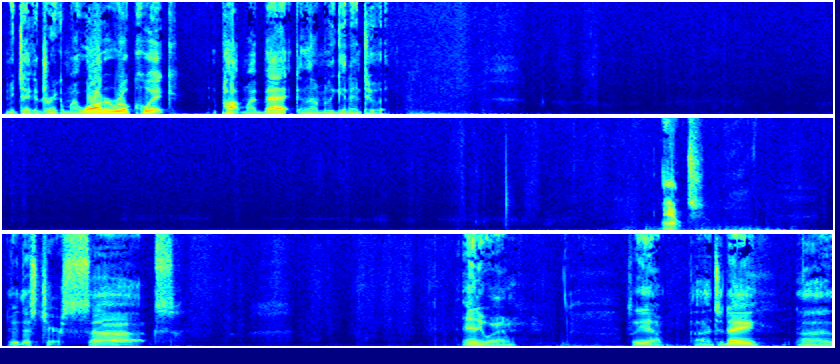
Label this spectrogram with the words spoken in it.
Let me take a drink of my water real quick and pop my back, and then I'm going to get into it. Ouch. Dude, this chair sucks. Anyway, so yeah, uh, today, uh,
